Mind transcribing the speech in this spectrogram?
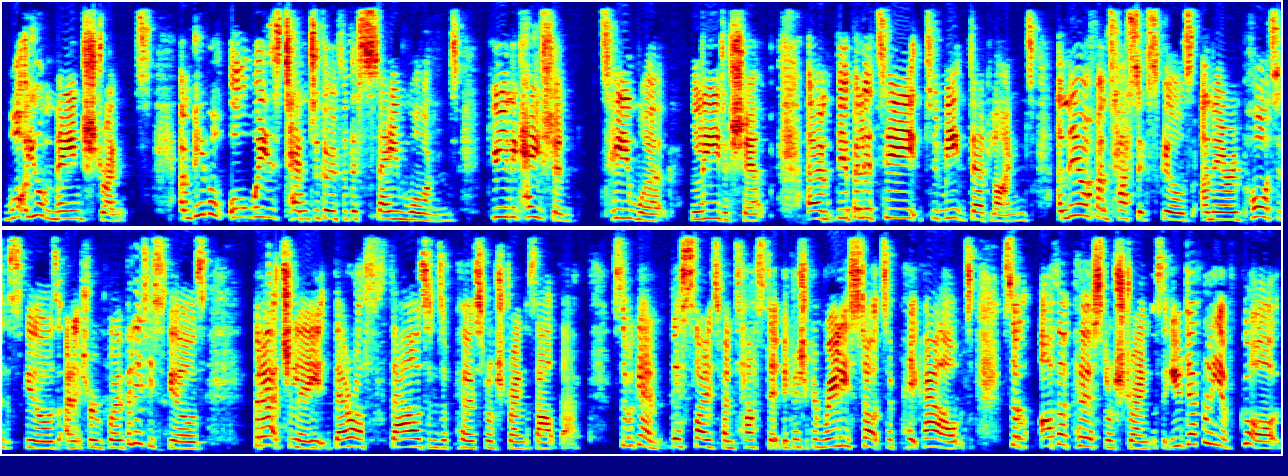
What are your main strengths? And people always tend to go for the same ones communication, teamwork, leadership, um, the ability to meet deadlines. And they are fantastic skills and they are important skills and it's your employability skills. But actually, there are thousands of personal strengths out there. So, again, this slide is fantastic because you can really start to pick out some other personal strengths that you definitely have got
